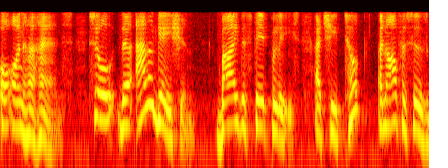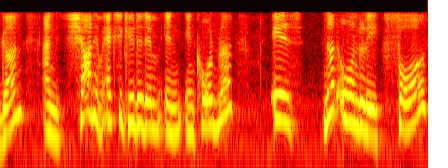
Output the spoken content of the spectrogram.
or on her hands. So the allegation by the state police that she took an officer's gun and shot him, executed him in, in cold blood, is not only false,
